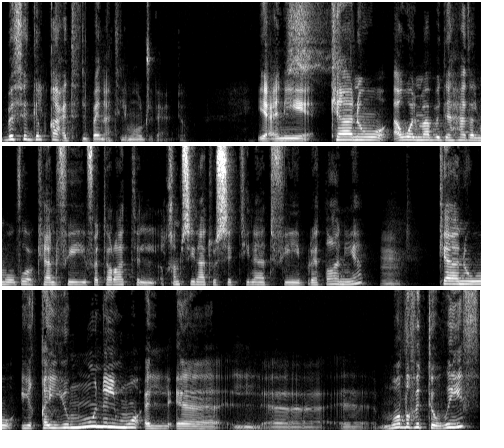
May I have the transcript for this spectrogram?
بثقل قاعدة البيانات اللي موجودة عنده. يعني كانوا أول ما بدأ هذا الموضوع كان في فترات الخمسينات والستينات في بريطانيا. كانوا يقيمون المو... ال... آه،. آه، موظف التوظيف.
